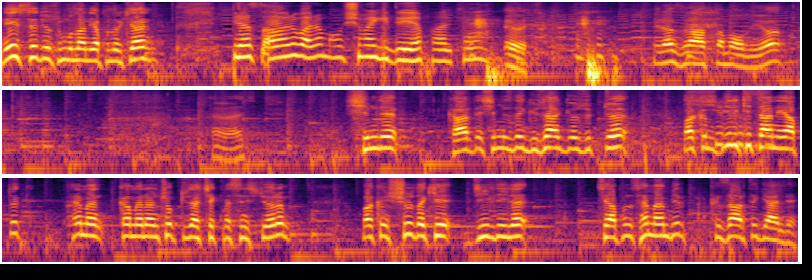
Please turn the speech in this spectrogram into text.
Ne hissediyorsun bunlar yapılırken? Biraz ağrı var ama hoşuma gidiyor yaparken. Evet. Biraz rahatlama oluyor. Evet. Şimdi kardeşimiz de güzel gözüktü. Bakın Şu bir iki kısım- tane yaptık. Hemen kameranın çok güzel çekmesini istiyorum. Bakın şuradaki cildiyle şey yapınız hemen bir kızartı geldi.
